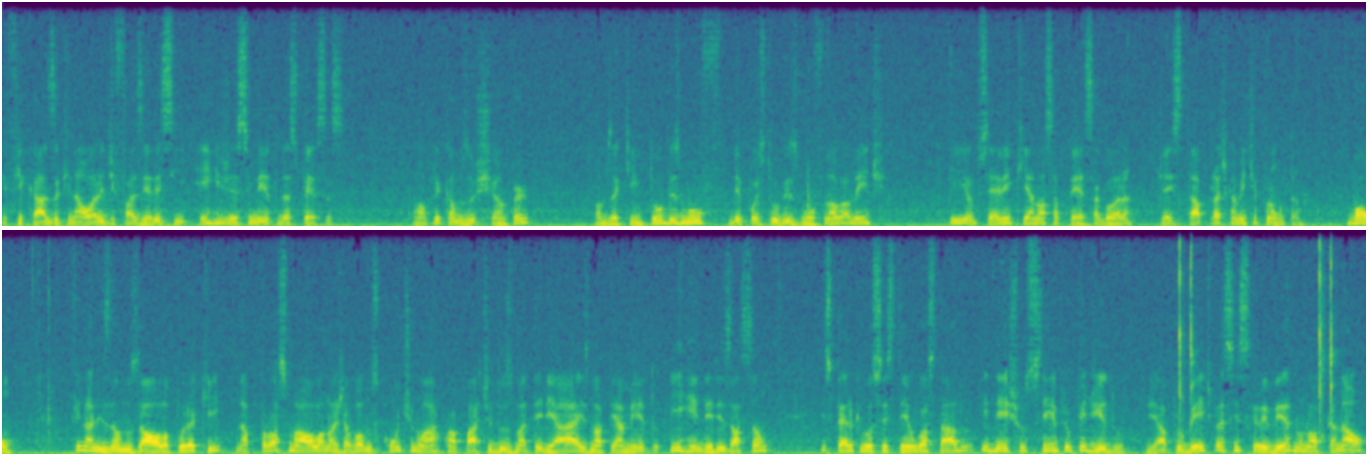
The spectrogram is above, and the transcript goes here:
eficaz aqui na hora de fazer esse enrijecimento das peças. Então aplicamos o chamfer, vamos aqui em Turbo Smooth, depois Turbo Smooth novamente, e observem que a nossa peça agora já está praticamente pronta. Bom, finalizamos a aula por aqui, na próxima aula nós já vamos continuar com a parte dos materiais, mapeamento e renderização, Espero que vocês tenham gostado e deixo sempre o pedido. Já aproveite para se inscrever no nosso canal,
